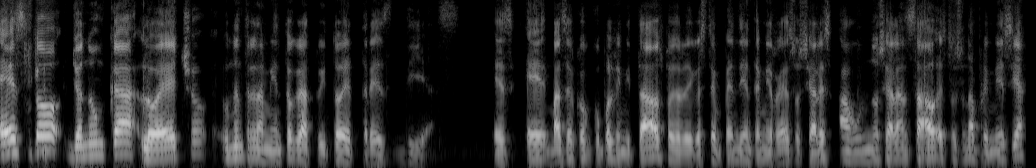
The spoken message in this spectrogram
Esto yo nunca lo he hecho, un entrenamiento gratuito de tres días. Es, eh, va a ser con cupos limitados, pues les digo, estén pendientes en mis redes sociales, aún no se ha lanzado, esto es una primicia.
